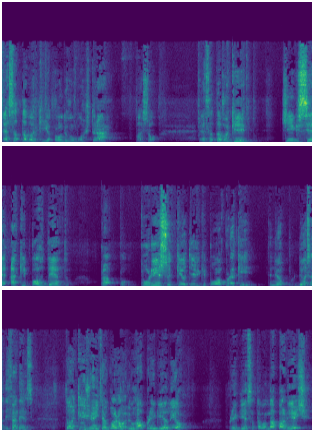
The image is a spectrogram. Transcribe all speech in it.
essa tábua aqui, onde eu vou mostrar, olha só, essa tábua aqui tinha que ser aqui por dentro. Pra, por, por, isso que eu tive que pôr uma por aqui, entendeu? Deu essa diferença. Então aqui, gente, agora, ó, eu já preguei ali, ó, preguei essa tábua na parede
